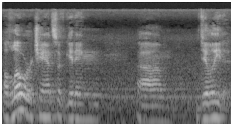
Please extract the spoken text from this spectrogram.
a lower chance of getting um, deleted.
